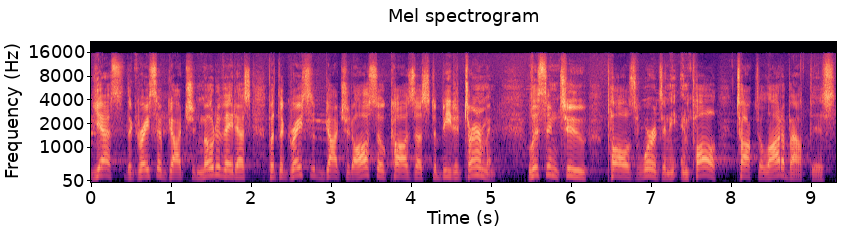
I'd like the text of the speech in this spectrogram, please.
yes, the grace of God should motivate us, but the grace of God should also cause us to be determined. Listen to Paul's words, and, and Paul talked a lot about this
